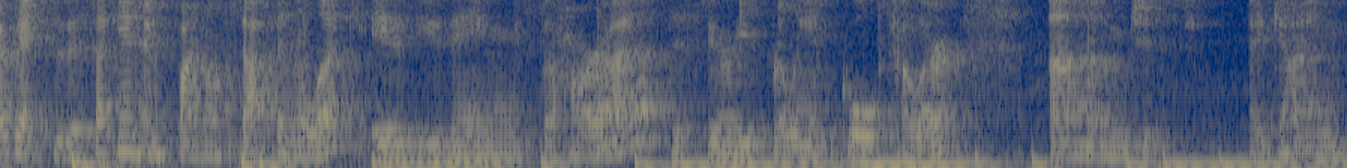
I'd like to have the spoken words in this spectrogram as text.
Okay, so the second and final step in the look is using Sahara, this very brilliant gold color. Um, just again,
